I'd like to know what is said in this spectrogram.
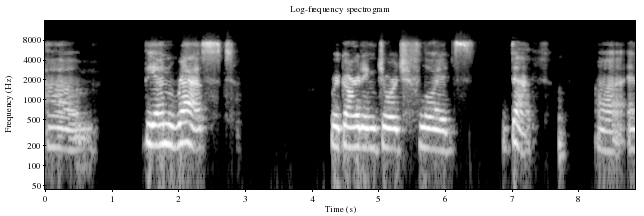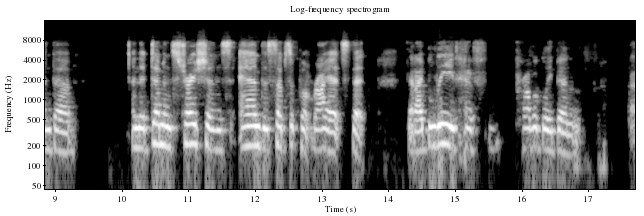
um, the unrest regarding George Floyd's death uh, and the and the demonstrations and the subsequent riots that that I believe have probably been uh,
